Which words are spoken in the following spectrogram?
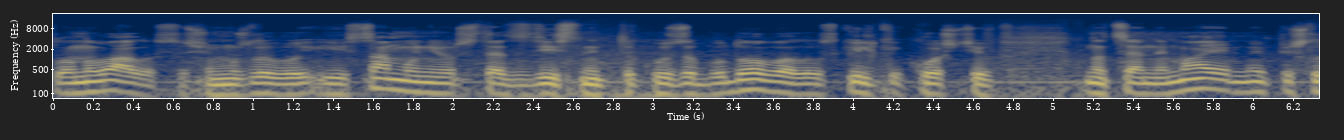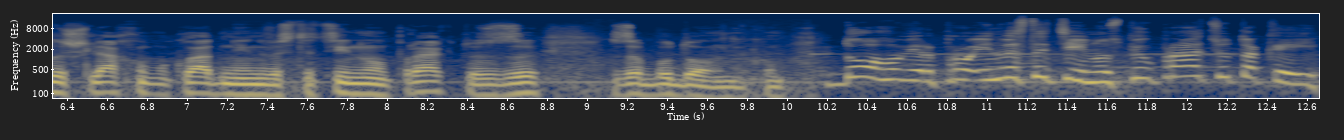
Планувалося, що можливо і сам університет здійснить таку забудову, але оскільки коштів на це немає, ми пішли шляхом укладення інвестиційного проекту з забудовником. Договір про інвестиційну співпрацю такий:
